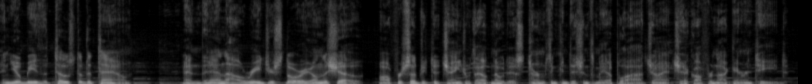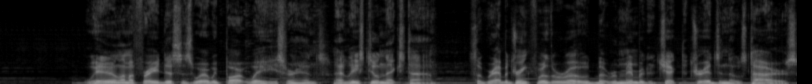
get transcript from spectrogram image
and you'll be the toast of the town. And then I'll read your story on the show. Offer subject to change without notice. Terms and conditions may apply. Giant check offer not guaranteed. Well, I'm afraid this is where we part ways, friends, at least till next time. So grab a drink for the road, but remember to check the treads in those tires.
